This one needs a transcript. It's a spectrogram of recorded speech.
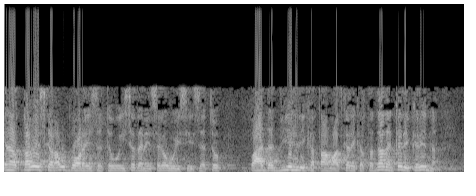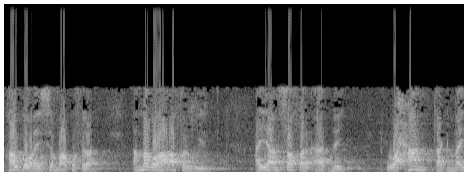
inaad qabayskana u booraysato weysadana isaga weysaysato waa haddaad biyo heli karta ama ad kari karta haddaadan kari karinna hal booraysan baa ku filan. Annagoo ha afar wiil ayaan safar aadnay waxaan tagnay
